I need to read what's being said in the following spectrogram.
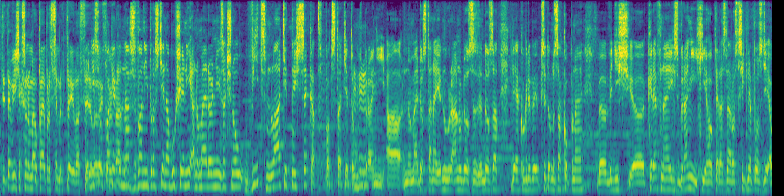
Ty to víš, jak jsem normálně úplně prostě mrtvý vlastně. Oni jsou fakt vypadá jako nařvaný, prostě nabušený a nomé do něj začnou víc mlátit, než sekat v podstatě tou mm-hmm. zbraní. A nomé dostane jednu ránu do, do zad, kde jako kdyby přitom zakopne, eh, vidíš eh, krev na jejich zbraních jeho, která se rozstříkne pozdě a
